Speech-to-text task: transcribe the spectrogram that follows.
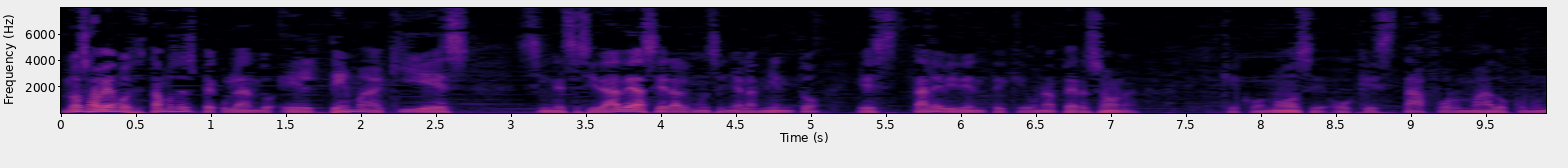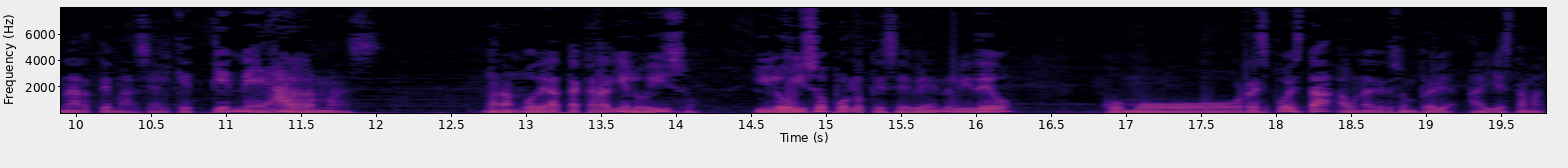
No sabemos, estamos especulando. El tema aquí es, sin necesidad de hacer algún señalamiento, es tan evidente que una persona que conoce o que está formado con un arte marcial, que tiene armas para poder atacar a alguien, lo hizo. Y lo hizo por lo que se ve en el video como respuesta a una agresión previa. Ahí está mal.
